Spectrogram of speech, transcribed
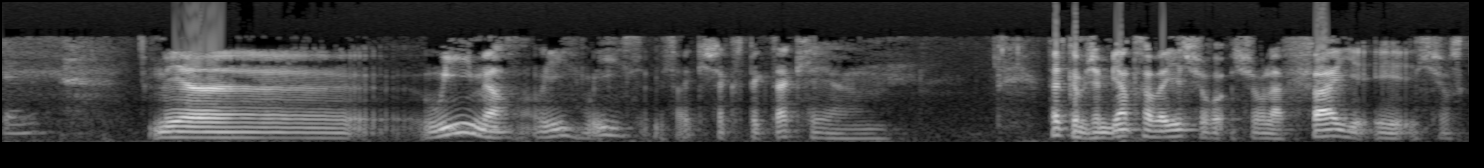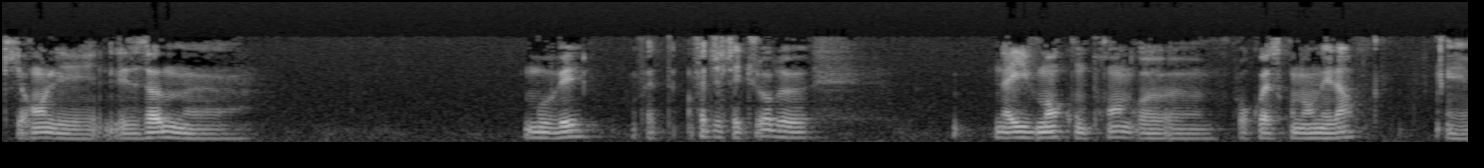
scène. Mais euh, oui, mais oui, oui, c'est vrai que chaque spectacle est. Euh, en fait, comme j'aime bien travailler sur sur la faille et sur ce qui rend les les hommes euh, mauvais, en fait, en fait, j'essaie toujours de naïvement comprendre pourquoi est-ce qu'on en est là. Et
